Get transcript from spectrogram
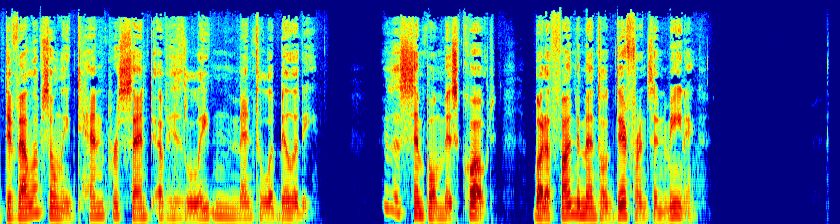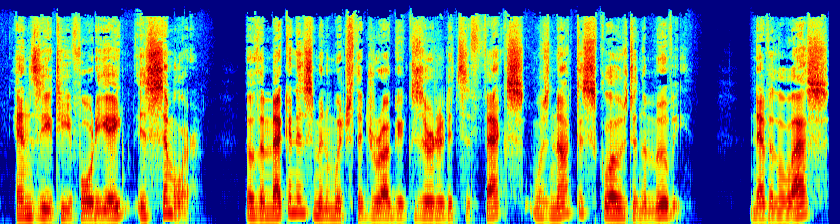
develops only 10% of his latent mental ability. It's a simple misquote, but a fundamental difference in meaning. NZT 48 is similar, though the mechanism in which the drug exerted its effects was not disclosed in the movie. Nevertheless,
